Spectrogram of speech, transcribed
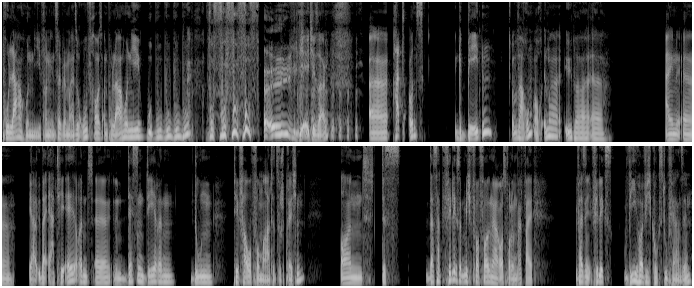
Polarhundi von Instagram, also Ruf raus an Polarhundi, wup, wup, wup, wup, wup, Wuff, wuff, wuff, wuff. äh, wie die Elche sagen, äh, hat uns gebeten, warum auch immer, über äh, ein, äh, ja, über RTL und äh, dessen, deren Dun TV-Formate zu sprechen. Und das, das hat Felix und mich vor folgende Herausforderung gebracht, weil, ich weiß nicht, Felix, wie häufig guckst du Fernsehen?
